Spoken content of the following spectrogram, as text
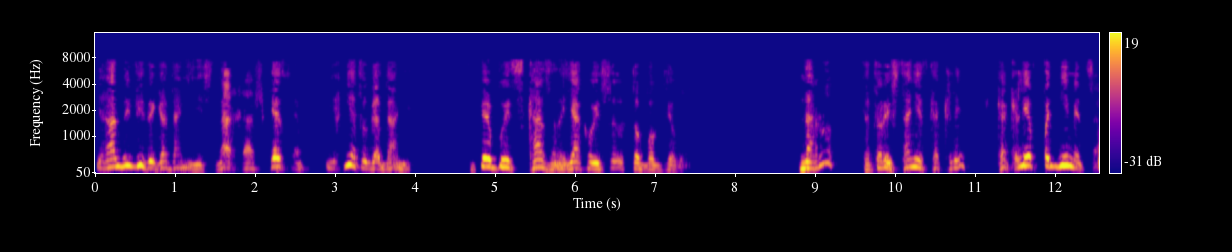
и разные виды гаданий есть. Нахаш, Кесем, их нету гаданий. Теперь будет сказано Якову Ису, что Бог делает. Народ, который станет как лев, как лев поднимется,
